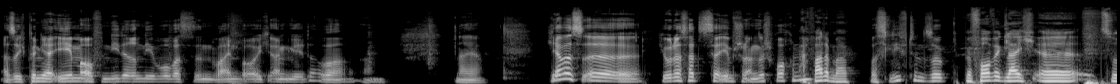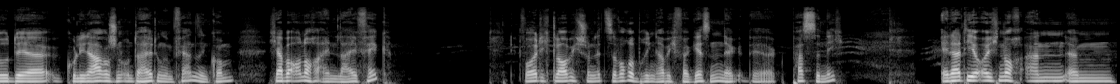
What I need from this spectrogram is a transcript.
Also ich bin ja eben auf einem niederen Niveau, was den Wein bei euch angeht, aber ähm, naja. Ja, was, äh, Jonas hat es ja eben schon angesprochen. Ach, warte mal. Was lief denn so? Bevor wir gleich äh, zu der kulinarischen Unterhaltung im Fernsehen kommen, ich habe auch noch einen Lifehack. Den wollte ich, glaube ich, schon letzte Woche bringen, habe ich vergessen. Der, der passte nicht. Erinnert ihr euch noch an ähm,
